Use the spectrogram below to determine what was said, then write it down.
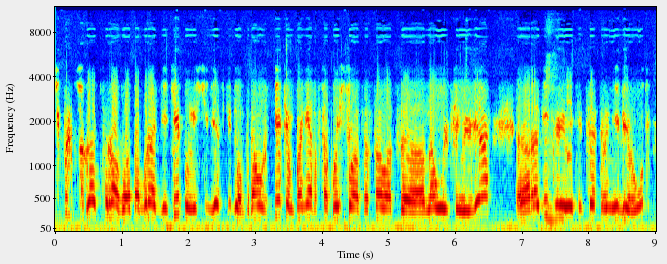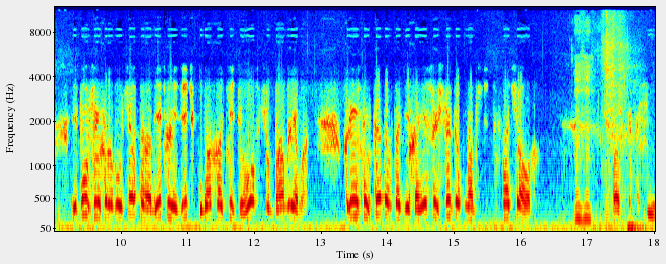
И предлагать сразу отобрать детей, поместить в детский дом, потому что детям, понятно, в такой ситуации оставаться на улице нельзя, Э, родители mm-hmm. эти центры не берут, и тут же их разлучают, и родители идите куда хотите. Вот в чем проблема. Кризисных центров таких, они существуют только на общественных началах. Угу.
